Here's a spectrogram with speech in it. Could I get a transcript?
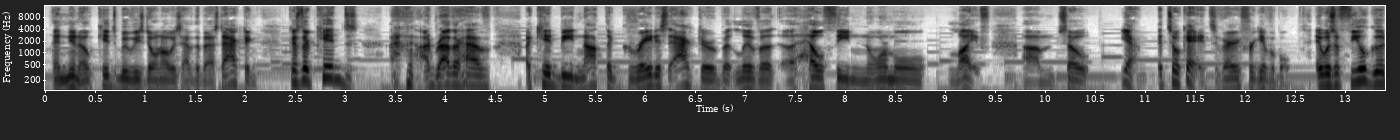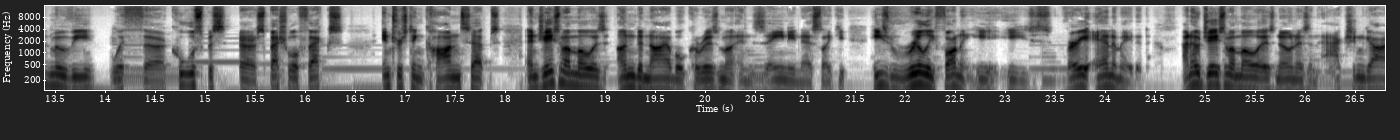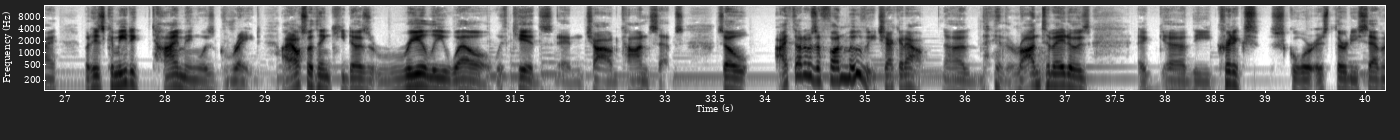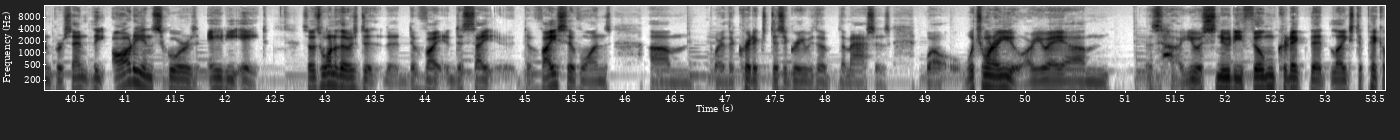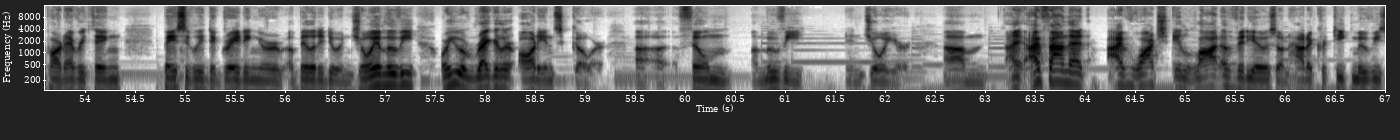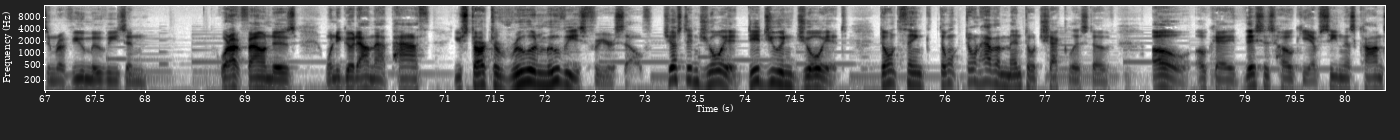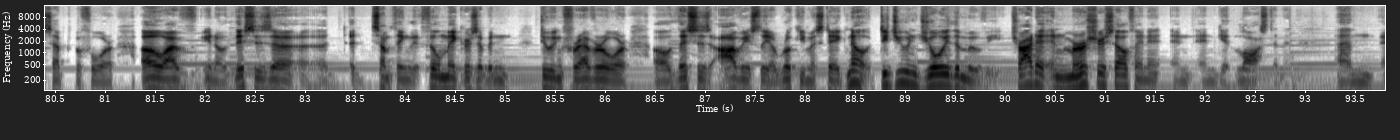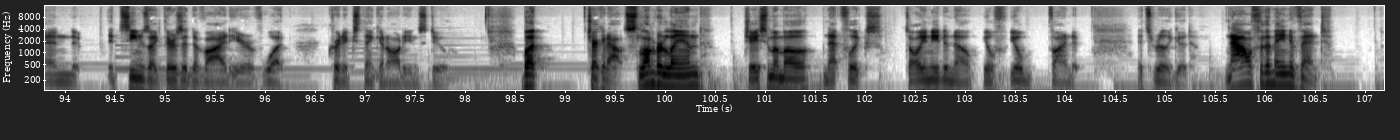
And, you know, kids' movies don't always have the best acting because they're kids. I'd rather have a kid be not the greatest actor, but live a, a healthy, normal life. Um, so yeah, it's okay. It's very forgivable. It was a feel good movie with uh, cool spe- uh, special effects, interesting concepts, and Jason Momoa's undeniable charisma and zaniness. Like he, he's really funny. He he's very animated. I know Jason Momoa is known as an action guy, but his comedic timing was great. I also think he does really well with kids and child concepts. So I thought it was a fun movie. Check it out. Uh, the Rotten Tomatoes, uh, the critics score is 37%. The audience score is 88. So it's one of those devi- divisive ones um, where the critics disagree with the, the, masses. Well, which one are you? Are you a um, are you a snooty film critic that likes to pick apart everything, basically degrading your ability to enjoy a movie, or are you a regular audience goer, uh, a film, a movie enjoyer? Um, I, I found that I've watched a lot of videos on how to critique movies and review movies, and what I've found is when you go down that path, you start to ruin movies for yourself. Just enjoy it. Did you enjoy it? Don't think. Don't don't have a mental checklist of oh, okay, this is hokey. I've seen this concept before. Oh, I've, you know, this is a, a, a, something that filmmakers have been doing forever, or oh, this is obviously a rookie mistake. No, did you enjoy the movie? Try to immerse yourself in it and and get lost in it. And and it seems like there's a divide here of what critics think an audience do. But check it out, Slumberland, Jason Momoa, Netflix. It's all you need to know. You'll you'll find it. It's really good. Now for the main event.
